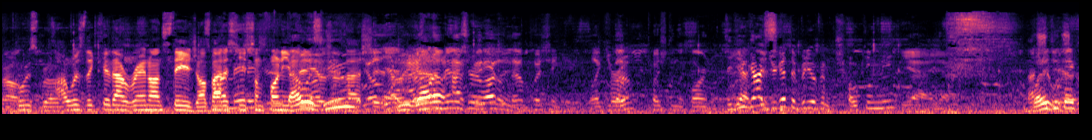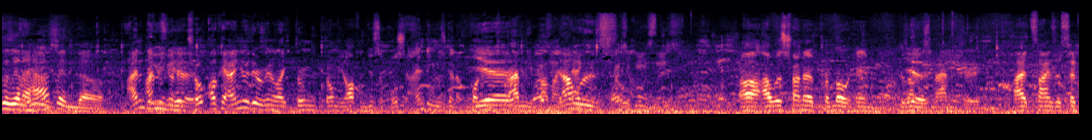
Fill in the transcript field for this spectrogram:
Of course, bro. I was the kid that ran on stage. I was about to see some funny That was videos you? of that shit. You Yeah. got I video of them pushing you. Like you got pushed in the corner. Did you guys? You get the video of him choking me? Yeah, yeah. What did you think was gonna happen, though? I didn't think he was gonna choke. Okay, I knew they were gonna like throw me, throw me off and do some bullshit. I didn't think he was gonna fucking Yeah, grab me by my that neck. was- Uh, I was trying to promote him because I'm his manager. I had signs that said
